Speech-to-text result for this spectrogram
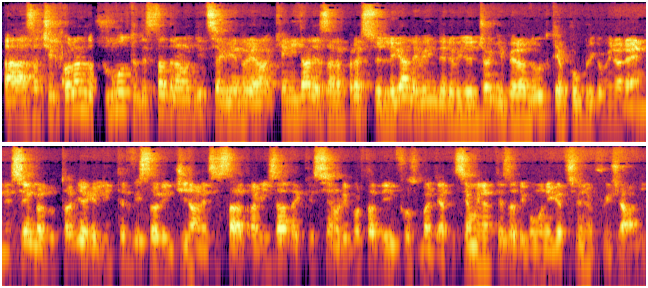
Allora, sta circolando su molte testate la notizia che, in che in Italia sarà presto illegale vendere videogiochi per adulti a pubblico minorenne. Sembra tuttavia che l'intervista originale sia stata travisata e che siano riportate info sbagliate. Siamo in attesa di comunicazioni ufficiali.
